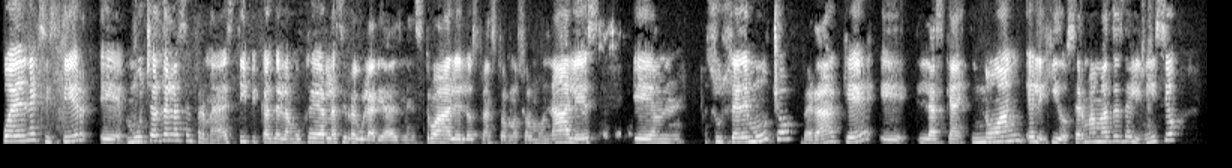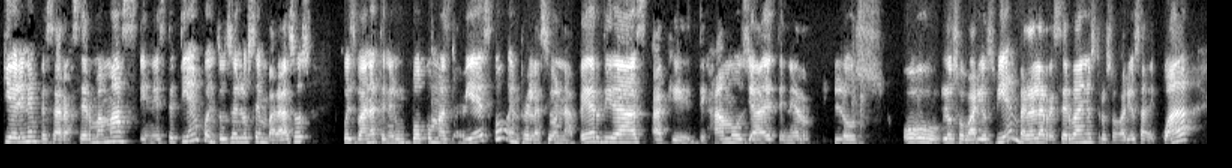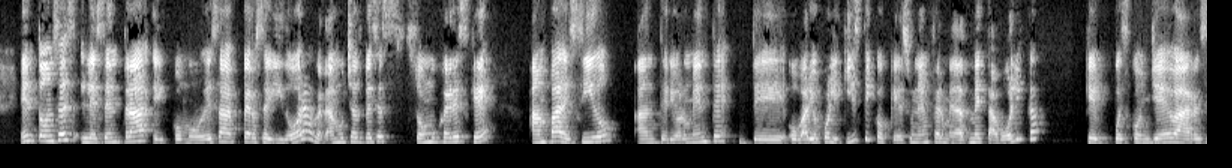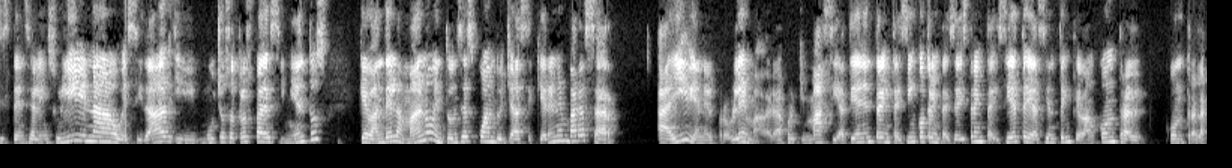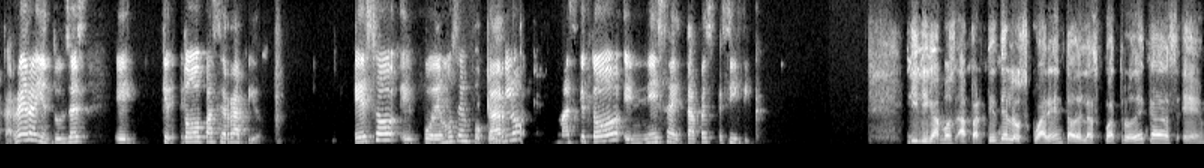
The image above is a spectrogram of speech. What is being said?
pueden existir eh, muchas de las enfermedades típicas de la mujer, las irregularidades menstruales, los trastornos hormonales. Em, sucede mucho, ¿verdad? Que las que no han elegido ser mamás desde el inicio, quieren empezar a ser mamás en este tiempo, entonces los embarazos pues van a tener un poco más de riesgo en relación a pérdidas, a que dejamos ya de tener los, los ovarios bien, ¿verdad? La reserva de nuestros ovarios adecuada. Entonces les entra eh, como esa perseguidora, ¿verdad? Muchas veces son mujeres que han padecido anteriormente de ovario poliquístico, que es una enfermedad metabólica que pues conlleva resistencia a la insulina, obesidad y muchos otros padecimientos que van de la mano. Entonces, cuando ya se quieren embarazar, ahí viene el problema, ¿verdad? Porque más, si ya tienen 35, 36, 37, ya sienten que van contra, contra la carrera y entonces eh, que todo pase rápido. Eso eh, podemos enfocarlo más que todo en esa etapa específica. Y digamos, a partir de los 40 o de las cuatro décadas, eh,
